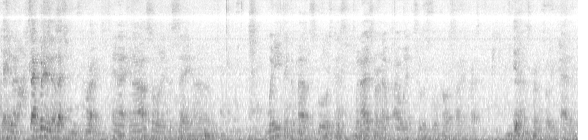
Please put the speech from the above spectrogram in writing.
okay? I- So I can put it in the lecture. Right, and I, and I also wanted to say, um, what do you think about schools, cause when I was growing up, I went to a school called Pinecrest. Yeah. uh, Preparatory Academy.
